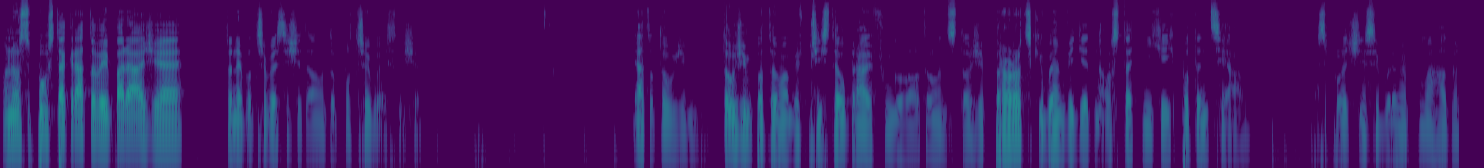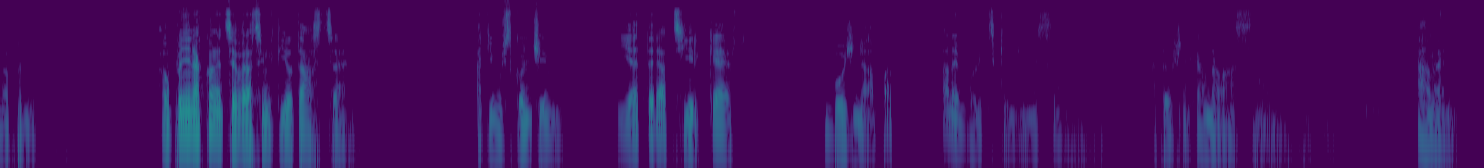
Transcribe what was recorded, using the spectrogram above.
Ono spoustakrát to vypadá, že to nepotřebuje slyšet, ale on to potřebuje slyšet. Já to toužím. Toužím potom, aby v přístavu právě fungovalo tohle, že prorocky budeme vidět na ostatních jejich potenciál a společně si budeme pomáhat ho naplnit. A úplně nakonec se vracím k té otázce. A tím už skončím. Je teda církev boží nápad, anebo lidský výmysl? A to už nechám na vás. Amen.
